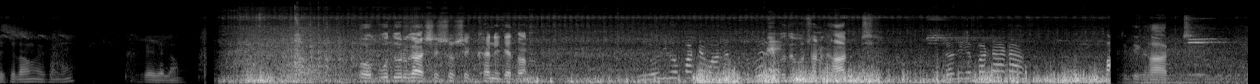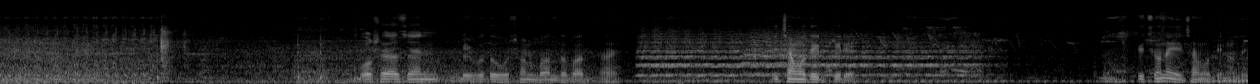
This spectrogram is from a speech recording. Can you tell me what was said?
এসেছিলাম এখানে ঘুরে গেলাম। অপু দুর্গা শিশু শিক্ষা নিকেতন। নদীর ওপারটা মাথা বিভূতিভূষণ ঘাট। নদীর ওপারটা ঘাট। বসে আছেন বিভূতিভূষণ বন্দ্যোপাধ্যায় ইছামতির তীরে। পিছনে ইছামতি নদী।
